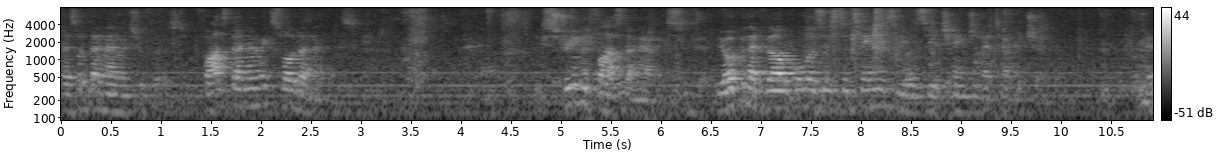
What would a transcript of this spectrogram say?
That's what dynamics refers to. Fast dynamics, slow dynamics. Extremely fast dynamics. You open that valve almost instantaneously, you'll see a change in that temperature. Okay,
